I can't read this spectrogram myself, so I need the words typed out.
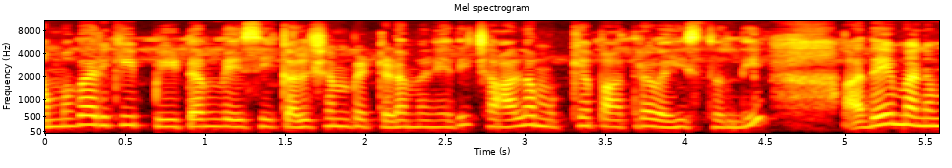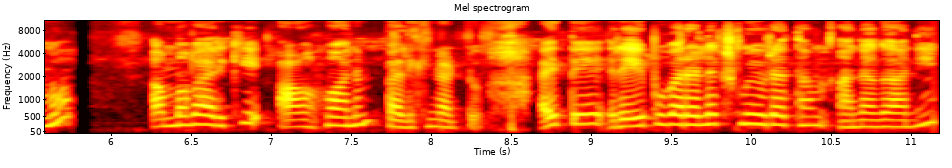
అమ్మవారికి పీఠం వేసి కలుషం పెట్టడం అనేది చాలా ముఖ్య పాత్ర వహిస్తుంది. అదే మనము అమ్మవారికి ఆహ్వానం పలికినట్టు. అయితే రేపు వరలక్ష్మి వ్రతం అనగానే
